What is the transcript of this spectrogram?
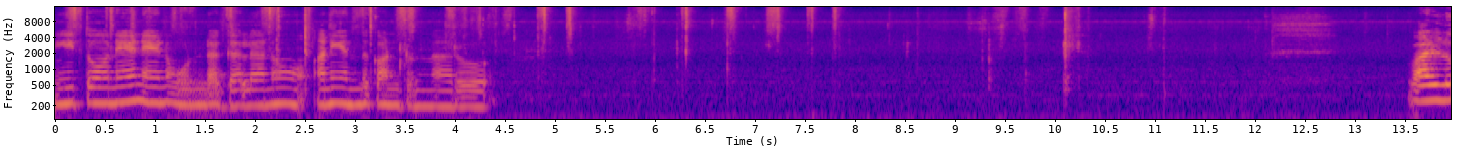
నీతోనే నేను ఉండగలను అని ఎందుకు అంటున్నారు వాళ్ళు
